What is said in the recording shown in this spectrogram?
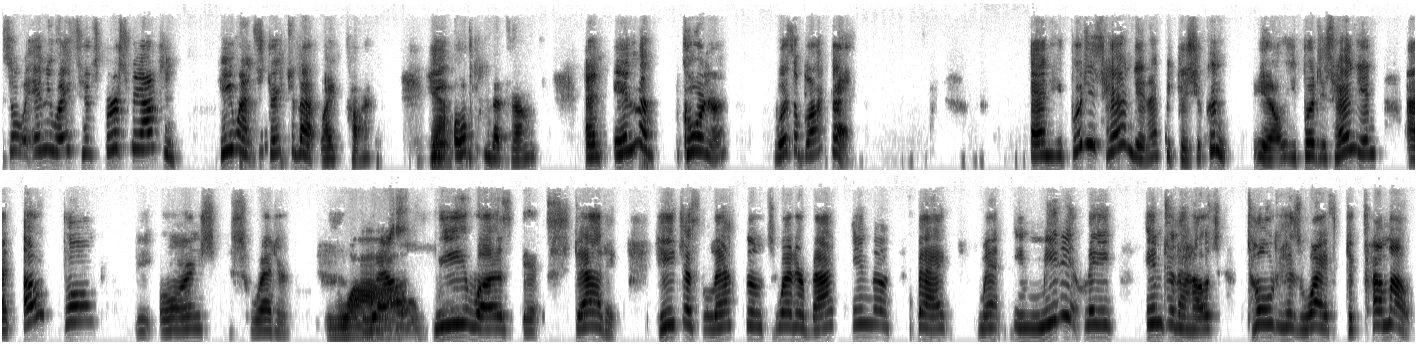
So, anyways, his first reaction, he went straight to that white car. He Yeah. opened the trunk, and in the corner was a black bag. And he put his hand in it because you couldn't, you know, he put his hand in and out pulled the orange sweater. Wow. Well, he was ecstatic. He just left the sweater back in the bag, went immediately into the house, told his wife to come out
